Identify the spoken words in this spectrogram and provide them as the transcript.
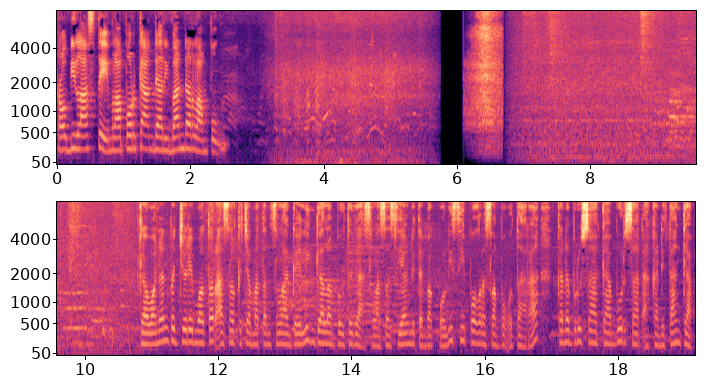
Robi Laste melaporkan dari Bandar Lampung. Kawanan pencuri motor asal Kecamatan Selagai Lingga, Lampung Tengah selasa siang ditembak polisi Polres Lampung Utara karena berusaha kabur saat akan ditangkap.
